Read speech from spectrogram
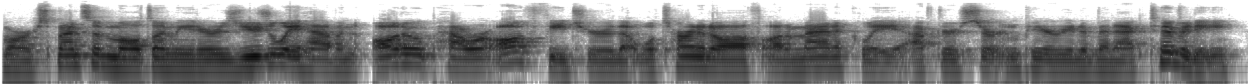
More expensive multimeters usually have an auto power off feature that will turn it off automatically after a certain period of inactivity,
